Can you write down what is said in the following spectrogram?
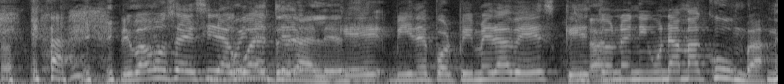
¿no? Le vamos a decir a Muy Walter naturales. que viene por primera vez que esto no es ninguna macumba.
